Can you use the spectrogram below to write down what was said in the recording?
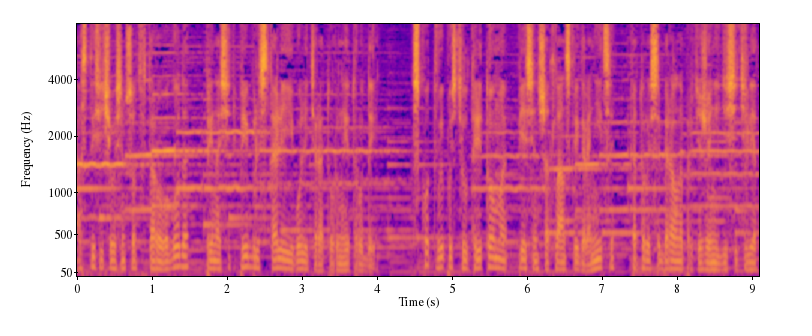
а с 1802 года приносить прибыль стали его литературные труды. Скотт выпустил три тома «Песен шотландской границы», которые собирал на протяжении 10 лет.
